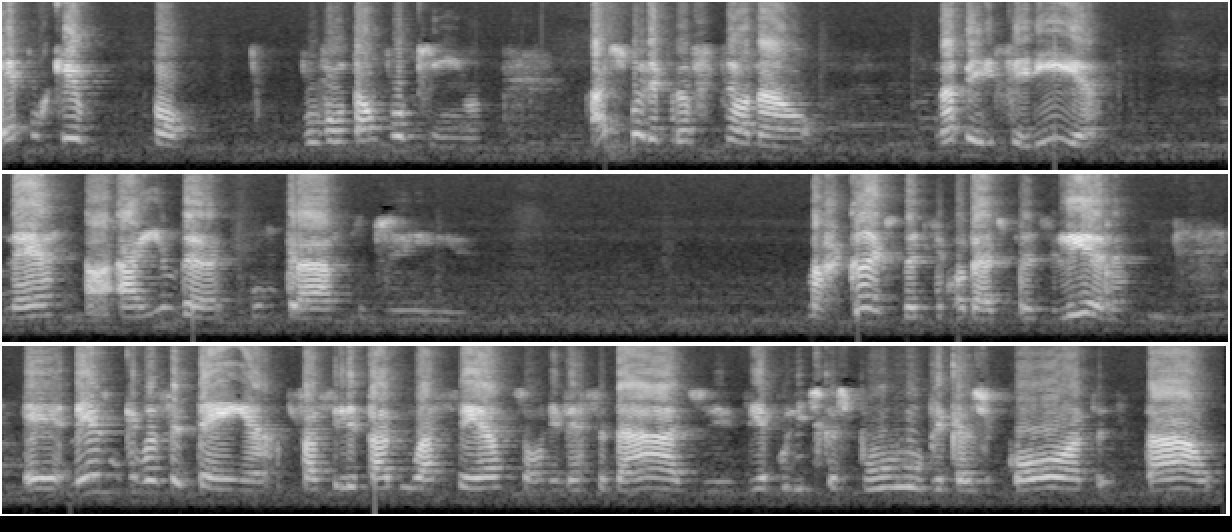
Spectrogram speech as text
É porque, bom, vou voltar um pouquinho. A escolha profissional na periferia, né, ainda um traço de marcante da desigualdade brasileira, é, mesmo que você tenha facilitado o acesso à universidade, via políticas públicas, de cotas e tal,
